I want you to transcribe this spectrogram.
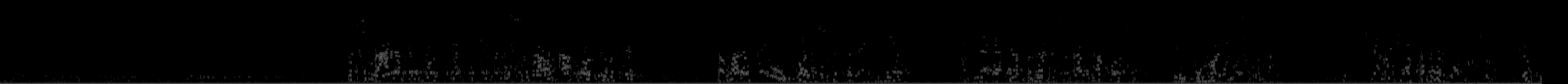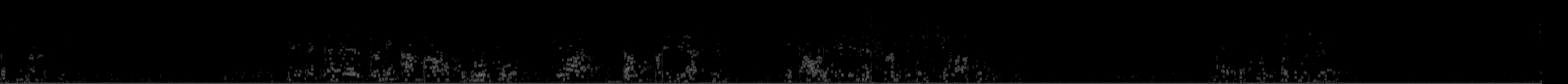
不是来了之后，这个事情就是刚刚过去的事，怎么了？又过去的事情，那别的事不能是刚刚，不会忘记的。这个叫什么？叫不记得。这个在这里准备参考很多书，希望咱们可以练习，你找我这些书，你就希望。我。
